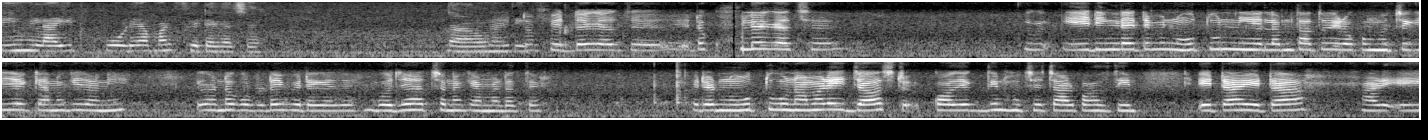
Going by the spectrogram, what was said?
রিং লাইট পড়ে আমার ফেটে গেছে। ফেটে গেছে এটা খুলে গেছে। এই রিং লাইট আমি নতুন নিয়ে এলাম তা তো এরকম হচ্ছে কি কেন কি জানি। এখানটা গোটাটাই ফেটে গেছে বোঝা যাচ্ছে না ক্যামেরাতে এটা নতুন, আমার এই জাস্ট কয়েকদিন হচ্ছে চার পাঁচ দিন। এটা এটা, আর এই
